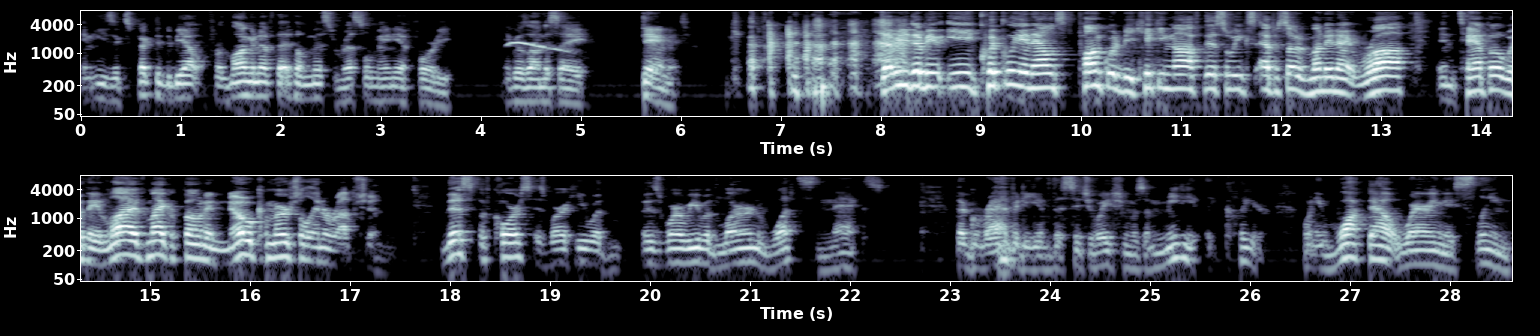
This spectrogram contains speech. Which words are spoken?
and he's expected to be out for long enough that he'll miss WrestleMania 40. It goes on to say, damn it. WWE quickly announced Punk would be kicking off this week's episode of Monday Night Raw in Tampa with a live microphone and no commercial interruption. This, of course, is where he would is where we would learn what's next. The gravity of the situation was immediately clear when he walked out wearing a sling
